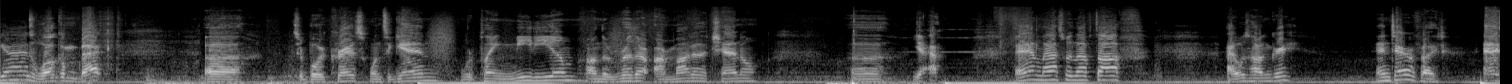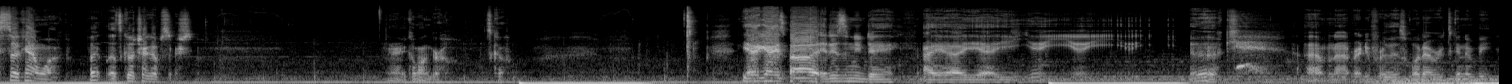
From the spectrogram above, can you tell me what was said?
guys, welcome back. Uh, it's your boy Chris once again. We're playing Medium on the Rada Armada channel. Uh, yeah. And last we left off, I was hungry and terrified. And I still can't walk. But let's go check upstairs. Alright, come on, girl. Let's go. Yeah, guys, uh, it is a new day. I, uh, yeah, yeah, yeah, yeah. Okay. I'm not ready for this, whatever it's gonna be.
